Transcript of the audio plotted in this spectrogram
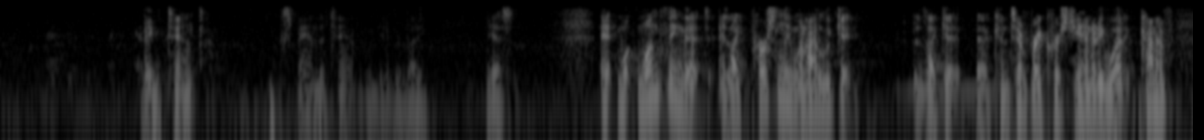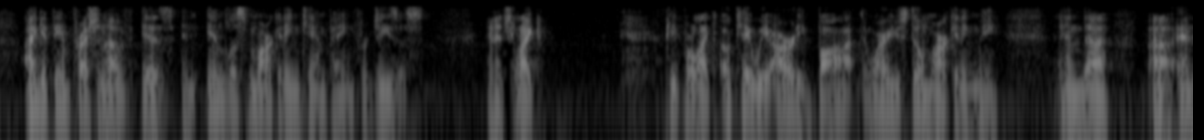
You know, that it's, it's like Big tent. Expand the tent everybody. Yes. And w- one thing that, like personally, when I look at like contemporary Christianity, what kind of I get the impression of is an endless marketing campaign for Jesus, and it's like people are like, okay, we already bought. Why are you still marketing me? And uh, uh, and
